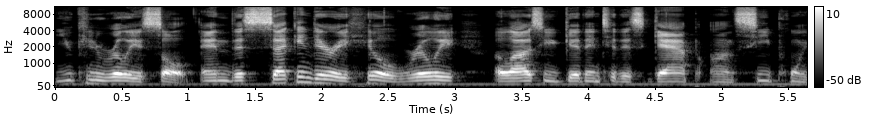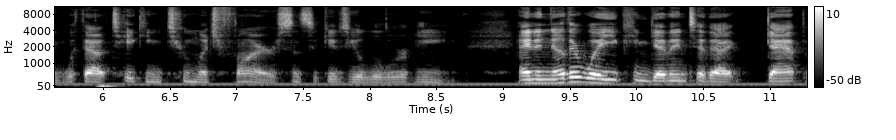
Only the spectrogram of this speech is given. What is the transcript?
you can really assault. And this secondary hill really allows you to get into this gap on C point without taking too much fire since it gives you a little ravine. And another way you can get into that gap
